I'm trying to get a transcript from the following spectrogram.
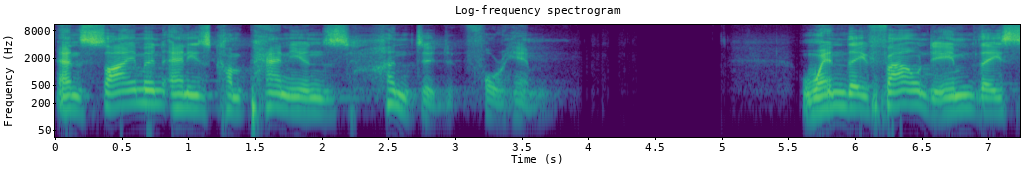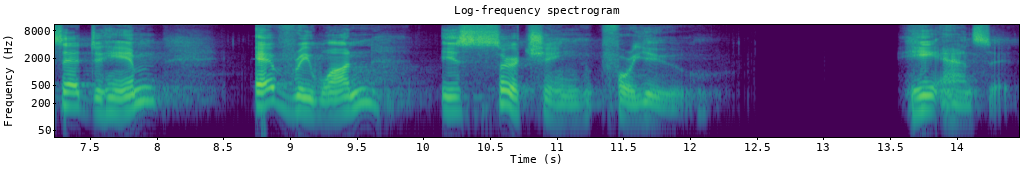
And Simon and his companions hunted for him. When they found him, they said to him, Everyone is searching for you. He answered,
